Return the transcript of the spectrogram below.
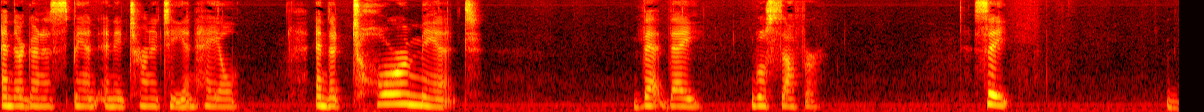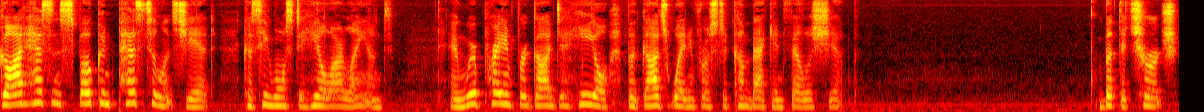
and they're going to spend an eternity in hell and the torment that they will suffer. See, God hasn't spoken pestilence yet because He wants to heal our land. And we're praying for God to heal, but God's waiting for us to come back in fellowship. But the church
